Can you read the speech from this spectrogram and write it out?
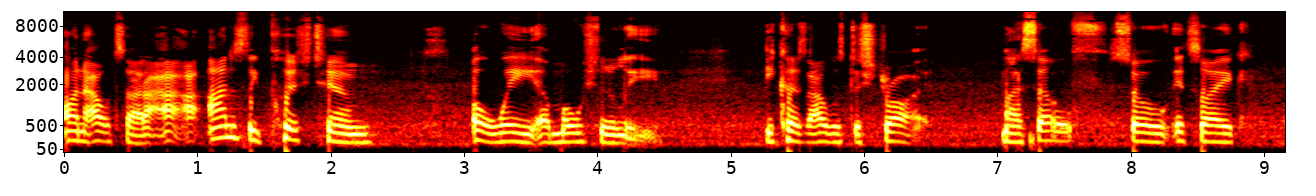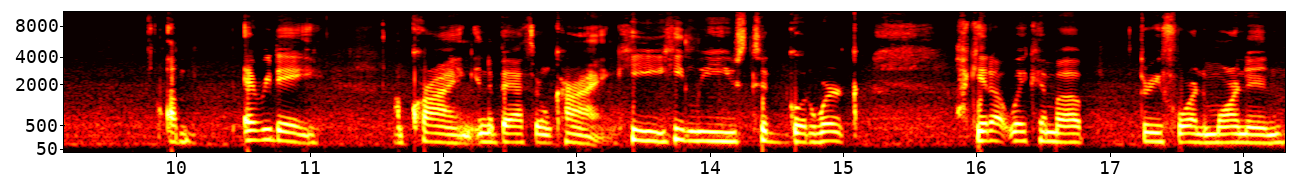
on the outside. I, I honestly pushed him away emotionally because I was distraught myself. So it's like um, every day I'm crying in the bathroom, crying. He he leaves to go to work. I get up, wake him up three, four in the morning,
